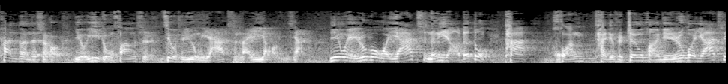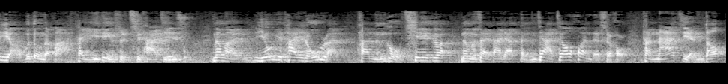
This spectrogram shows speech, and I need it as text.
判断的时候，有一种方式就是用牙齿来咬一下。因为如果我牙齿能咬得动，它黄它就是真黄金；如果牙齿咬不动的话，它一定是其他金属。那么由于它柔软，它能够切割，那么在大家等价交换的时候，它拿剪刀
